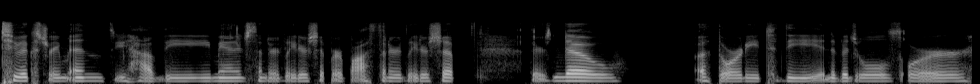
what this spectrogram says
two extreme ends. You have the manage-centered leadership or boss-centered leadership. There's no authority to the individuals or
